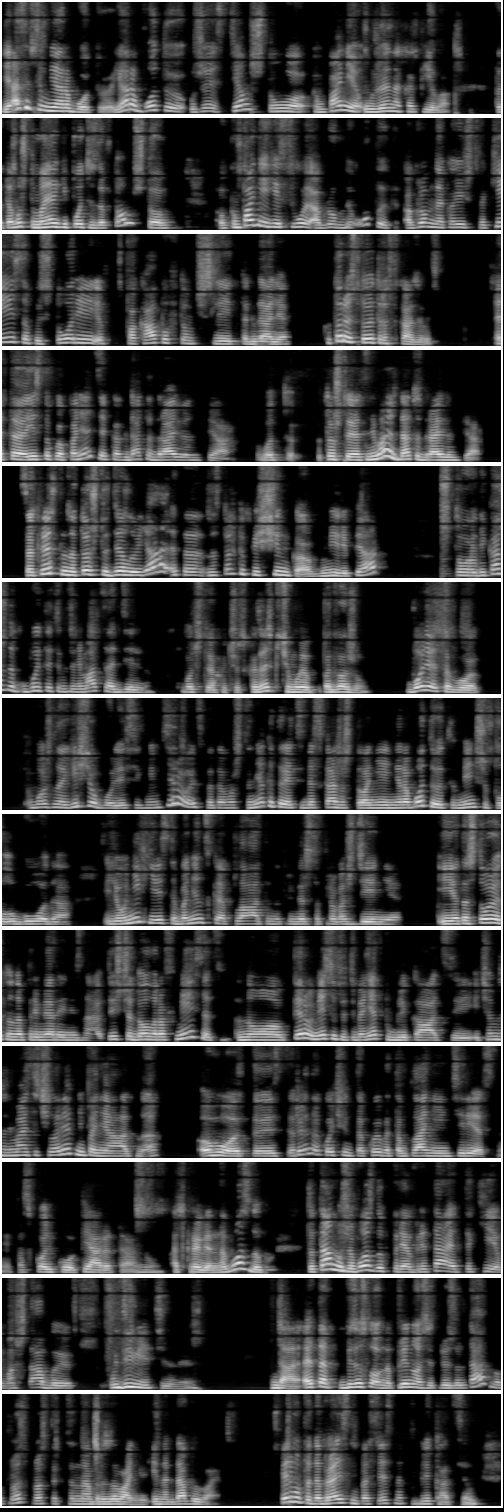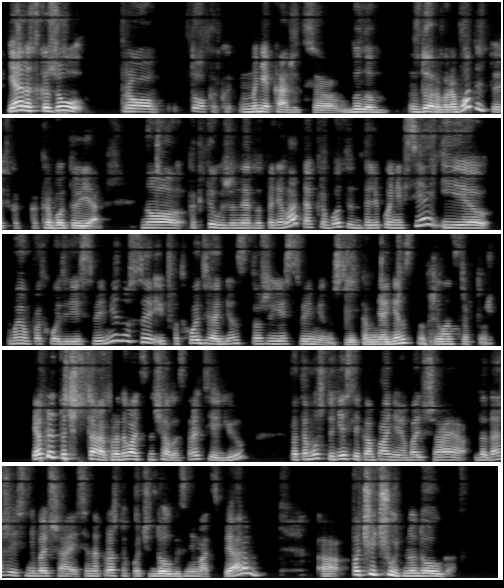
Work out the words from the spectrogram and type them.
Я с этим не работаю. Я работаю уже с тем, что компания уже накопила. Потому что моя гипотеза в том, что у компании есть свой огромный опыт, огромное количество кейсов, историй, факапов в том числе и так далее, которые стоит рассказывать. Это есть такое понятие, как data-driven PR. Вот то, что я занимаюсь, data-driven PR. Соответственно, то, что делаю я, это настолько песчинка в мире PR, что не каждый будет этим заниматься отдельно. Вот что я хочу сказать, к чему я подвожу. Более того, можно еще более сегментировать, потому что некоторые тебе скажут, что они не работают меньше полугода, или у них есть абонентская плата, например, сопровождение, и это стоит, ну, например, я не знаю, тысяча долларов в месяц, но первый месяц у тебя нет публикаций, и чем занимается человек, непонятно. Вот, то есть рынок очень такой в этом плане интересный, поскольку пиар это, ну, откровенно воздух, то там уже воздух приобретает такие масштабы удивительные. Да, это, безусловно, приносит результат, вопрос просто к ценообразованию иногда бывает. Теперь мы подобрались непосредственно к публикациям. Я расскажу про то, как мне кажется, было здорово работать, то есть как, как работаю я. Но, как ты уже, наверное, поняла, так работают далеко не все, и в моем подходе есть свои минусы, и в подходе агентств тоже есть свои минусы. Или там не агентств, но фрилансеров тоже. Я предпочитаю продавать сначала стратегию, потому что если компания большая, да даже если небольшая, если она просто хочет долго заниматься пиаром, а, по чуть-чуть, но долго,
